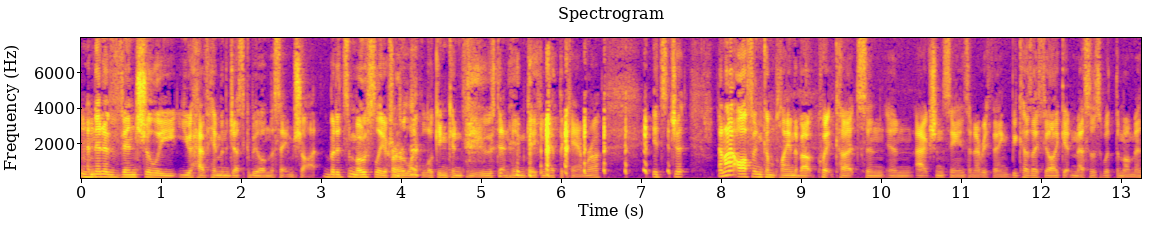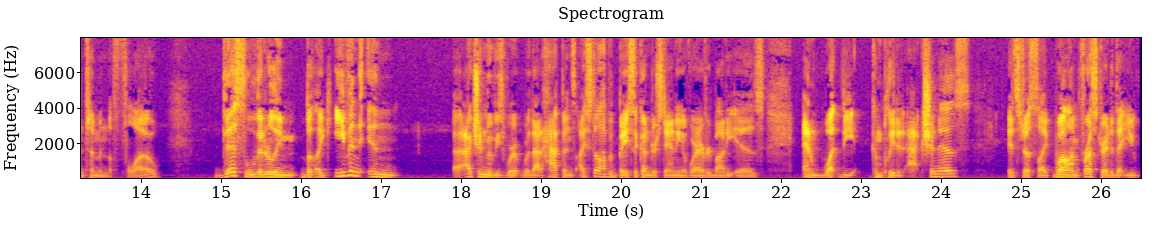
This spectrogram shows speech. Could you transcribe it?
and mm-hmm. then eventually you have him and Jessica Biel in the same shot. But it's mostly her like looking confused and him kicking at the camera. It's just, and I often complain about quick cuts and, and action scenes and everything because I feel like it messes with the momentum and the flow. This literally but like even in uh, action movies where, where that happens i still have a basic understanding of where everybody is and what the completed action is. It's just like well i'm frustrated that you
